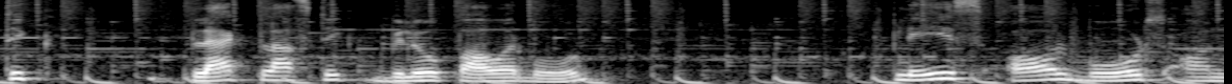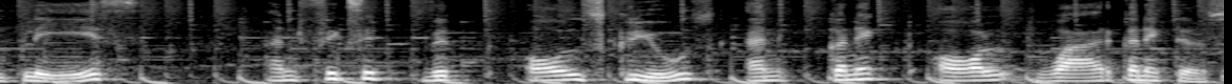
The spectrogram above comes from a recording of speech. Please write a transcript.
Stick black plastic below power board. Place all boards on place and fix it with all screws and connect all wire connectors.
